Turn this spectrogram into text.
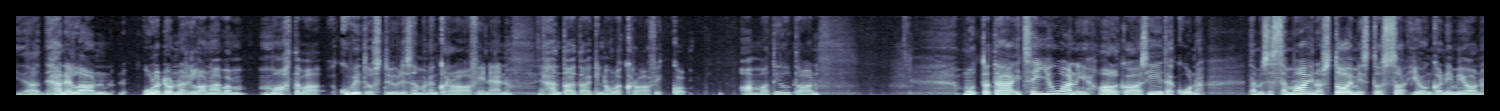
Ja hänellä on, Ulle Donnerilla on aivan mahtava kuvitustyyli, semmoinen graafinen, ja hän taitaakin olla graafikko ammatiltaan. Mutta tämä itse juoni alkaa siitä, kun tämmöisessä mainostoimistossa, jonka nimi on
